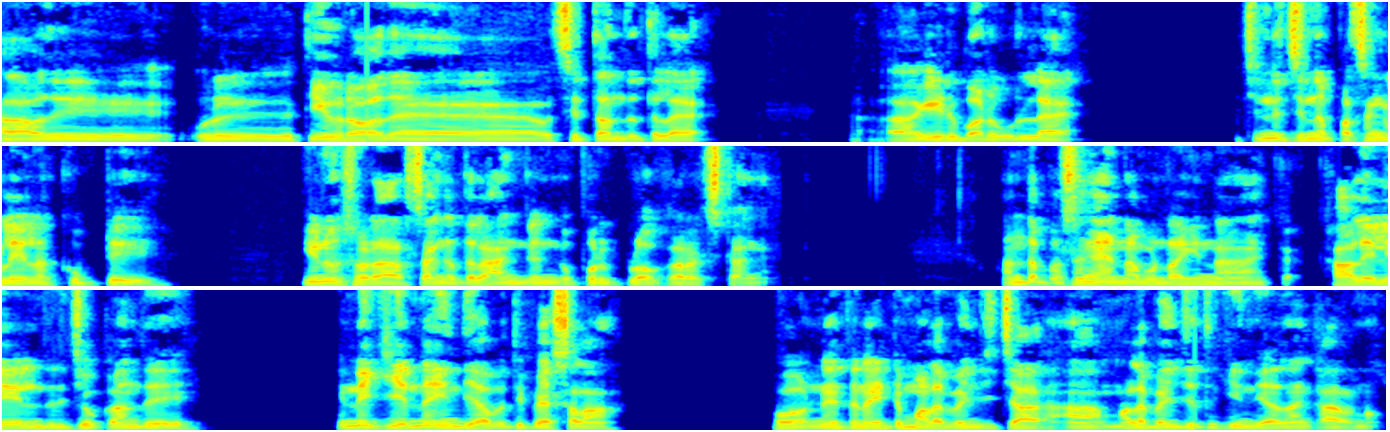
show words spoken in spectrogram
அதாவது ஒரு தீவிரவாத சித்தாந்தத்தில் ஈடுபாடு உள்ள சின்ன சின்ன பசங்களையெல்லாம் கூப்பிட்டு யூனுஸோட அரசாங்கத்தில் அங்கங்கே பொறுப்பில் உட்கார வச்சுட்டாங்க அந்த பசங்க என்ன பண்ணுறாங்கன்னா காலையிலே எழுந்திரிச்சு உட்காந்து இன்னைக்கு என்ன இந்தியா பற்றி பேசலாம்? ஓ நேற்று நைட்டு மழை பெஞ்சிச்சா? ஆ மழை பெஞ்சதுக்கு இந்தியா தான் காரணம்.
